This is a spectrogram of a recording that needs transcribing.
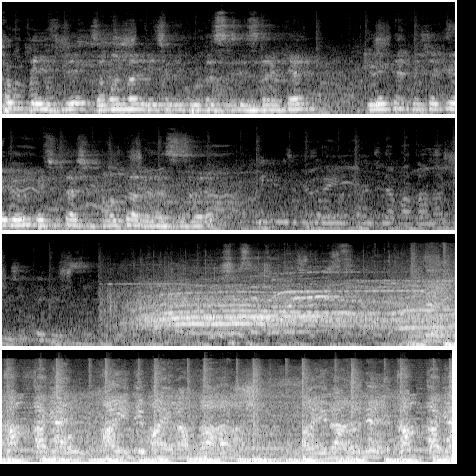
Çok keyifli zamanlar geçirdik burada sizi izlerken. Yürekten teşekkür ediyorum Beşiktaş halkı adına sizlere. Hepimiz çok çok teşekkür ederiz. Haydi bayramlar Bayrağını kap da gel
